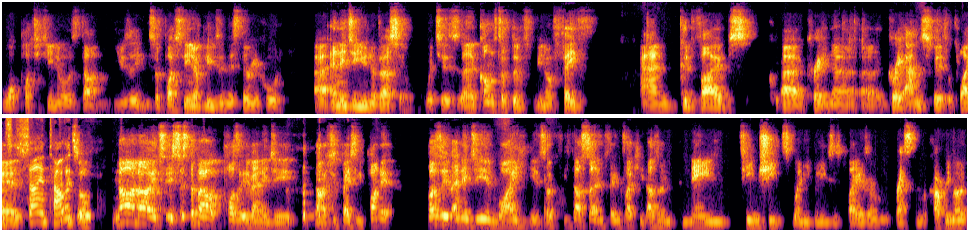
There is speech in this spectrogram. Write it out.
what Pochettino has done using. So Pochettino believes in this theory called uh, energy universal, which is a concept of you know faith and good vibes, uh, creating a, a great atmosphere for is players. it Scientology? So, no, no, it's it's just about positive energy. No, it's just basically positive positive energy and why. He, so he does certain things like he doesn't name team sheets when he believes his players are in rest and recovery mode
